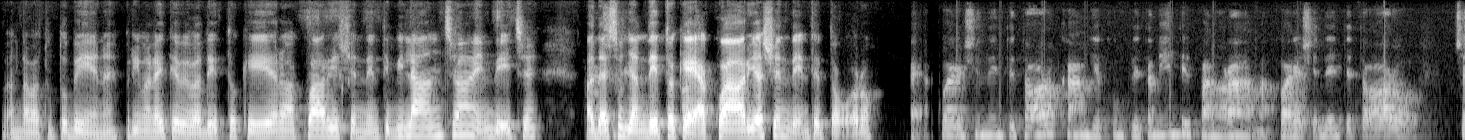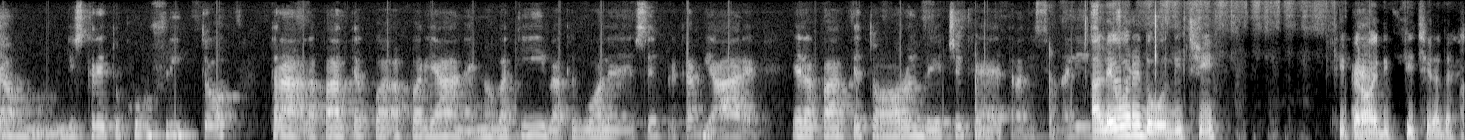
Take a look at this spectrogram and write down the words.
andava tutto bene, prima lei ti aveva detto che era acquario ascendente bilancia e invece adesso gli hanno detto che è acquario ascendente toro. Eh, acquario ascendente toro cambia completamente il panorama. Acquario ascendente toro c'è un discreto conflitto tra la parte acquariana innovativa che vuole sempre cambiare e la parte toro invece che è tradizionalista. Alle ore 12. Sì, però eh, è difficile adesso.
